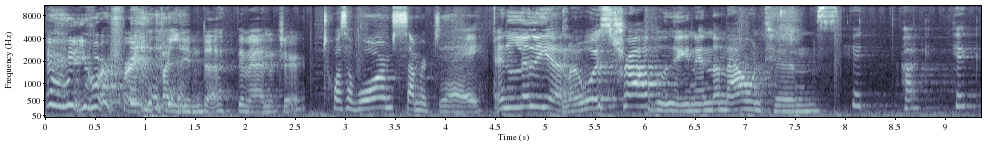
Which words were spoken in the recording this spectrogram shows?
framed. you were framed by Linda, the manager. Twas a warm summer day. And Liliana was traveling in the mountains. Hick, hack, hick,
